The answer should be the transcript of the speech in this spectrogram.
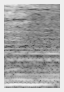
Alleen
